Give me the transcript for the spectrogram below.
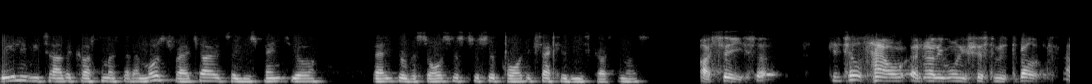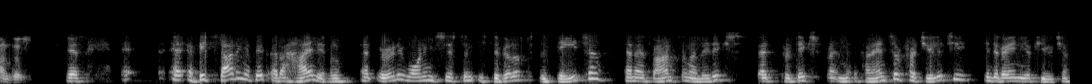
really which are the customers that are most fragile, so you spend your valuable resources to support exactly these customers. I see. So can you tell us how an early warning system is developed, Anders? Yes. A bit starting a bit at a high level, an early warning system is developed with data and advanced analytics that predicts financial fragility in the very near future.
